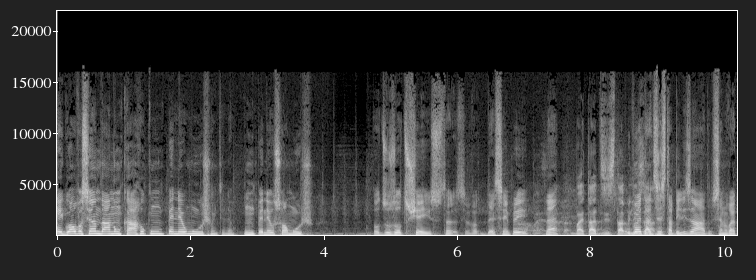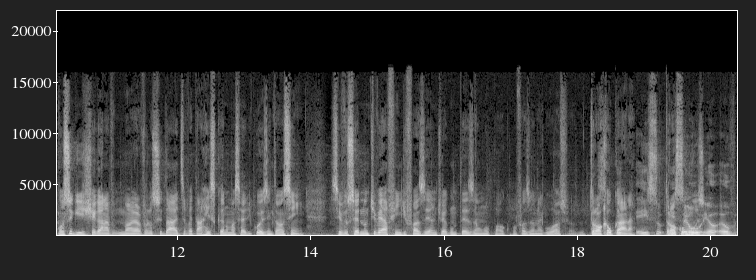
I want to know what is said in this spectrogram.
é igual você andar num carro com um pneu murcho, entendeu? Um pneu só murcho. Todos os outros cheios. Tá, é sempre. né? Vai estar desestabilizado. Vai estar desestabilizado. Você não vai conseguir chegar na maior velocidade, você vai estar arriscando uma série de coisas. Então, assim, se você não tiver afim de fazer, não tiver com tesão no palco para fazer um negócio, troca o cara. Isso, troca isso o eu, músico. eu, eu,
